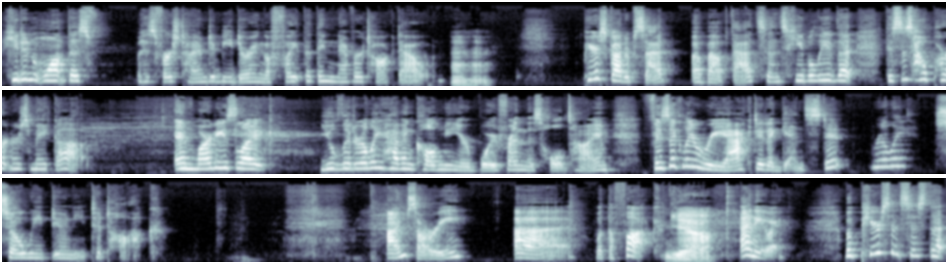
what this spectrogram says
he didn't want this his first time to be during a fight that they never talked out. hmm Pierce got upset about that since he believed that this is how partners make up. And Marty's like, You literally haven't called me your boyfriend this whole time, physically reacted against it, really? So we do need to talk. I'm sorry. Uh, what the fuck? Yeah. Anyway, but Pierce insists that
